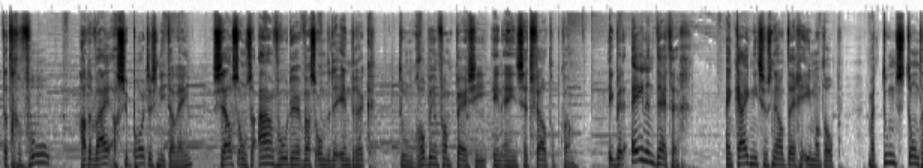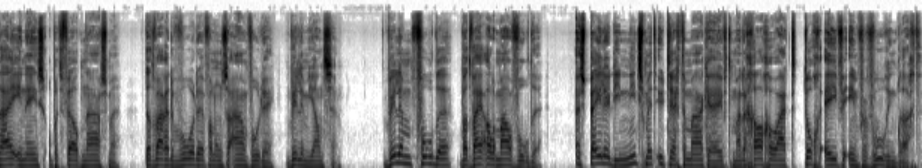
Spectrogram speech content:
Dat gevoel hadden wij als supporters niet alleen. Zelfs onze aanvoerder was onder de indruk toen Robin van Persie ineens het veld opkwam. Ik ben 31 en kijk niet zo snel tegen iemand op. Maar toen stond hij ineens op het veld naast me. Dat waren de woorden van onze aanvoerder Willem Jansen. Willem voelde wat wij allemaal voelden. Een speler die niets met Utrecht te maken heeft, maar de Galgenwaard toch even in vervoering bracht.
